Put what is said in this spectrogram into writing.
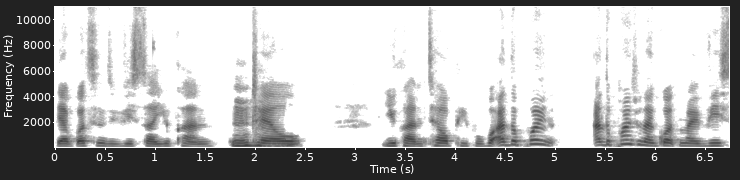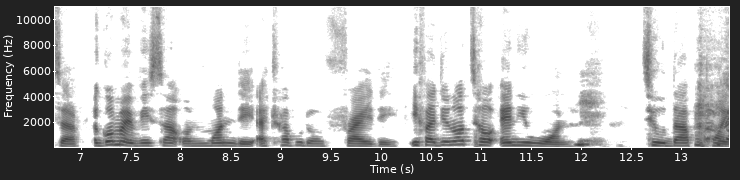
you have gotten the visa, you can Mhm. tell you can tell people. But at the point at the point when I got my visa, I got my visa on Monday. I traveled on Friday. If I did not tell anyone till that point,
